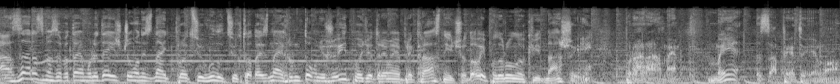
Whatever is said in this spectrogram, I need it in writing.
А зараз ми запитаємо людей, що вони знають про цю вулицю. Хто дасть знає ґрунтовнішу відповідь, отримає прекрасний чудовий подарунок від нашої програми. Ми запитуємо.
